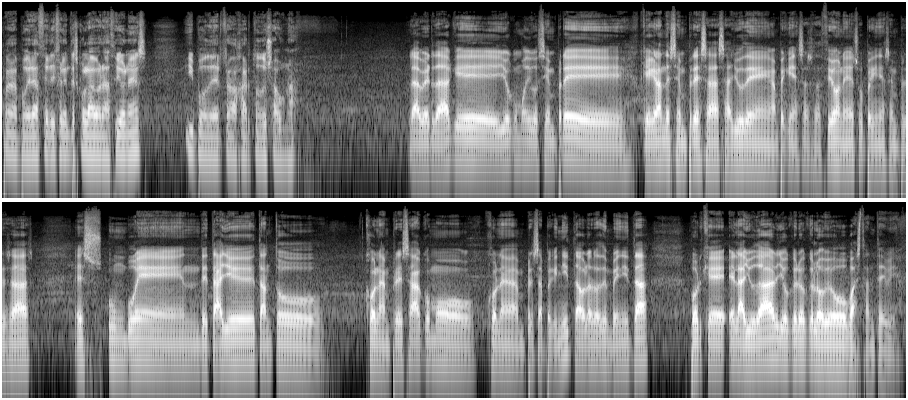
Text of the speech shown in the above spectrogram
para poder hacer diferentes colaboraciones y poder trabajar todos a una. La verdad que yo, como digo siempre, que grandes empresas ayuden a pequeñas asociaciones o pequeñas empresas es un buen detalle tanto con la empresa como con la empresa pequeñita o la asociación pequeñita, porque el ayudar yo creo que lo veo bastante bien.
